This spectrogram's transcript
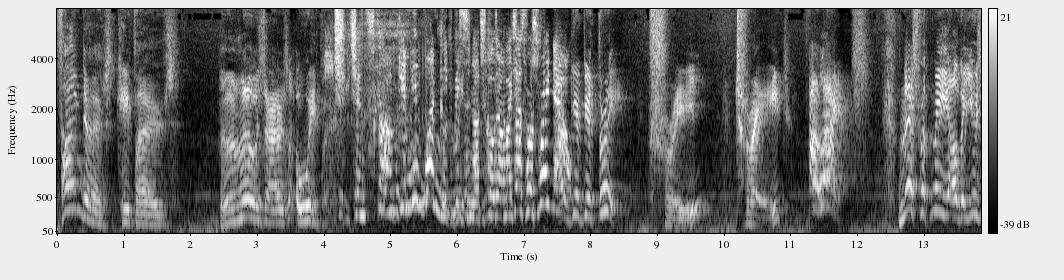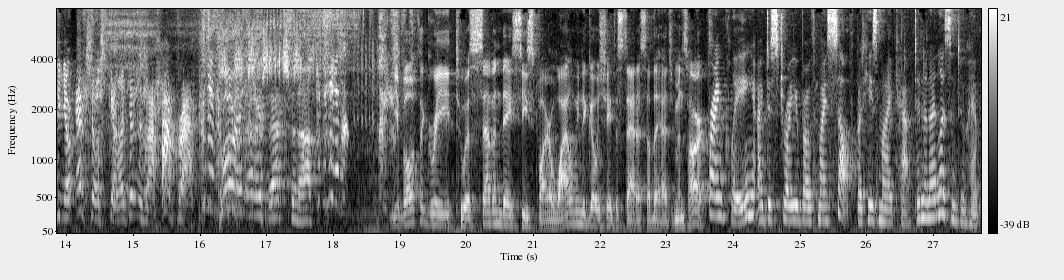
Finders, keepers, losers, weepers. Chichin scum, give me one good reason not to call down my task force right now! I'll give you three. Free, trade, alliance. Mess with me, I'll be using your exoskeleton as a hat rack. All right, all right, that's enough. You both agreed to a seven day ceasefire while we negotiate the status of the Hegemon's heart. Frankly, I destroy you both myself, but he's my captain and I listen to him.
